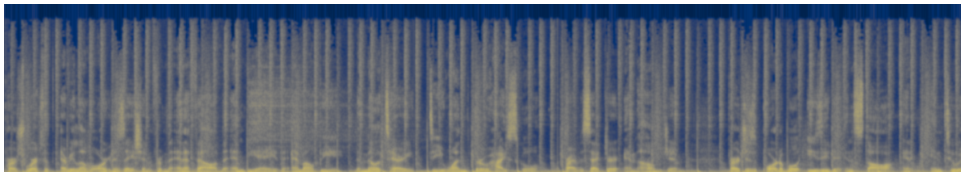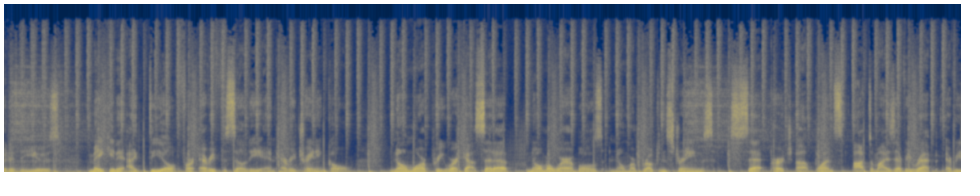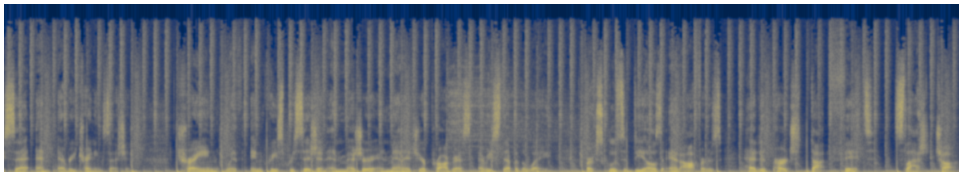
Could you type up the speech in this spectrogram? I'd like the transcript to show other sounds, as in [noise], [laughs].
Perch works with every level organization from the NFL, the NBA, the MLB, the military, D1 through high school, the private sector, and the home gym. Perch is portable, easy to install, and intuitive to use, making it ideal for every facility and every training goal. No more pre workout setup, no more wearables, no more broken strings. Set Perch up once, optimize every rep, every set, and every training session. Train with increased precision and measure and manage your progress every step of the way. For exclusive deals and offers, head to perch.fit slash chalk.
